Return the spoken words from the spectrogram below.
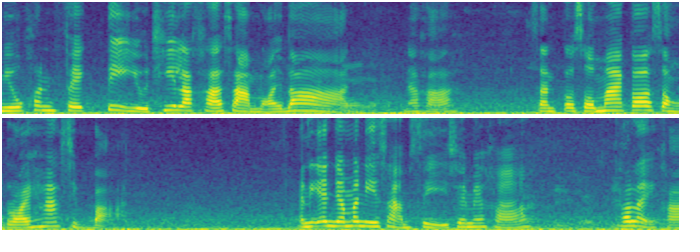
มิลคอนเฟกติอยู่ที่ราคา 300 บาทนะคะ ซันโตโซมาก็ 250 บาท อันนี้อัญมณี3สีใช่ไหมคะสี่ครับสี่เท่าไหร่คะ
